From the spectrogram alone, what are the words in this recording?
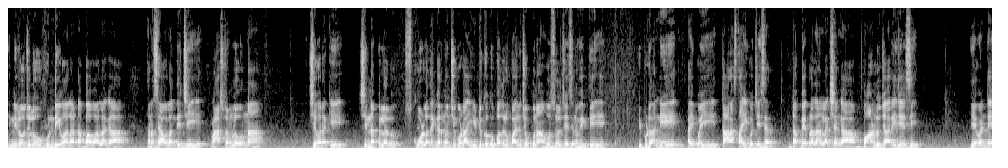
ఇన్ని రోజులు హుండీ వాళ్ళ డబ్బా వాళ్ళగా తన సేవలు అందించి రాష్ట్రంలో ఉన్న చివరికి చిన్నపిల్లలు స్కూళ్ళ దగ్గర నుంచి కూడా ఇటుకకు పది రూపాయలు చొప్పున వసూలు చేసిన వ్యక్తి ఇప్పుడు అన్నీ అయిపోయి తారాస్థాయికి వచ్చేశారు. డబ్బే ప్రధాన లక్ష్యంగా బాండ్లు జారీ చేసి ఏవంటే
